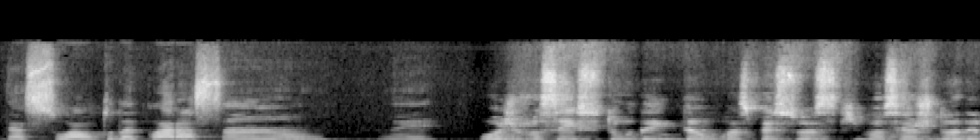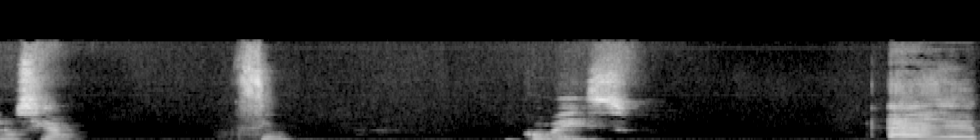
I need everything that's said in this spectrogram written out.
da sua autodeclaração, né? Hoje você estuda, então, com as pessoas que você ajudou a denunciar? Sim. E como é isso? É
